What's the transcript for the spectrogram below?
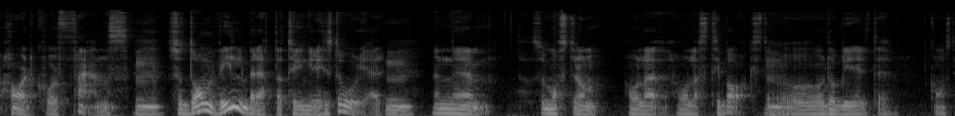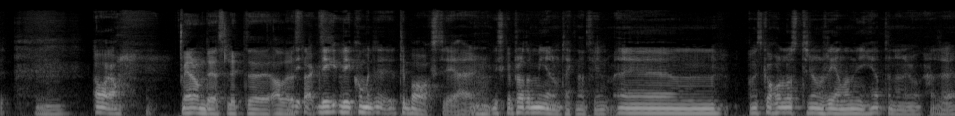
hardcore fans. Mm. Så de vill berätta tyngre historier. Mm. Men eh, så måste de hålla, hållas tillbaks då, Mm. och då blir det lite konstigt. Mm. Ja, ja. Mer om det lite alldeles strax. vi, vi kommer till- tillbaks till det här. Mm. Vi ska prata mer om tecknad film. Ehm, om vi ska hålla oss till de rena nyheterna nu kanske.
